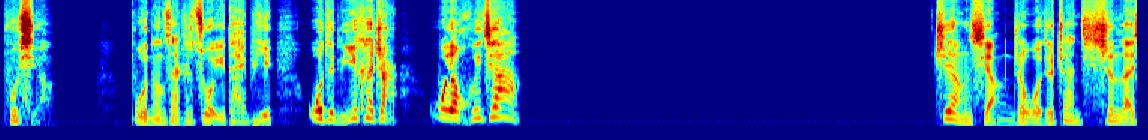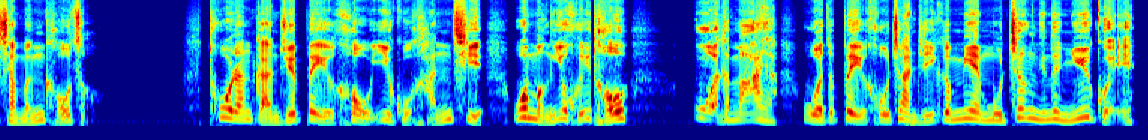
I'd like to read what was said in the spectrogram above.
不行，不能在这坐以待毙，我得离开这儿，我要回家。这样想着，我就站起身来向门口走，突然感觉背后一股寒气，我猛一回头。我的妈呀！我的背后站着一个面目狰狞的女鬼，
